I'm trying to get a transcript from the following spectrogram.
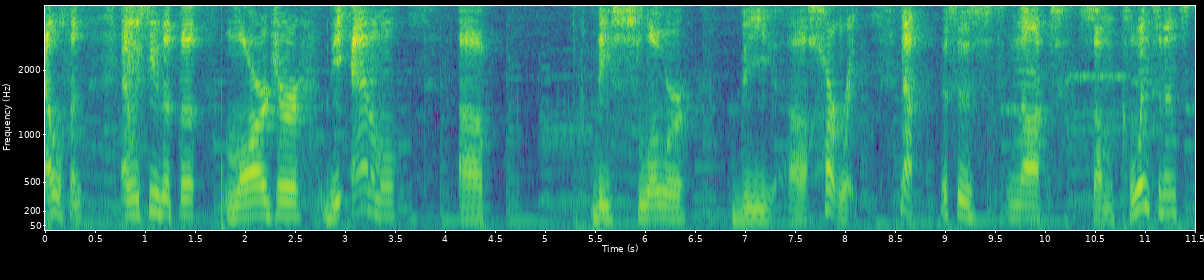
elephant. And we see that the larger the animal, uh, the slower the uh, heart rate. Now, this is not some coincidence.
